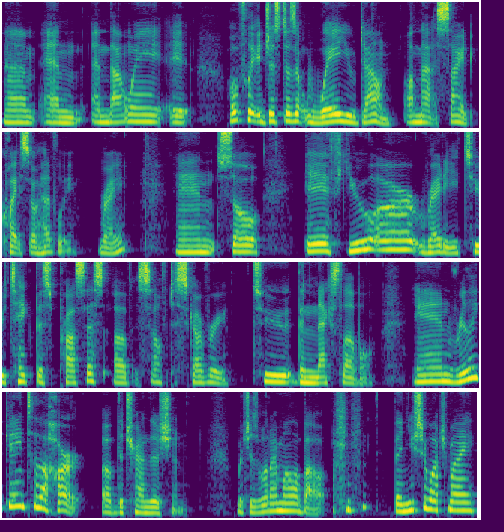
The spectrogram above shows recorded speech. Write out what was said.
um, and and that way it hopefully it just doesn't weigh you down on that side quite so heavily right and so if you are ready to take this process of self-discovery to the next level and really getting to the heart of the transition which is what I'm all about, then you should watch my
